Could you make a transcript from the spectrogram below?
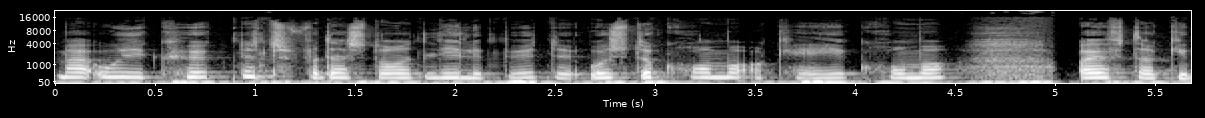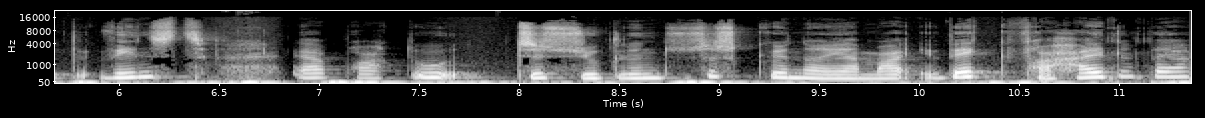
mig ud i køkkenet, for der står et lille bøtte ostekrummer og kagekrummer, og efter gevinst er bragt ud til cyklen, så skynder jeg mig væk fra Heidelberg,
